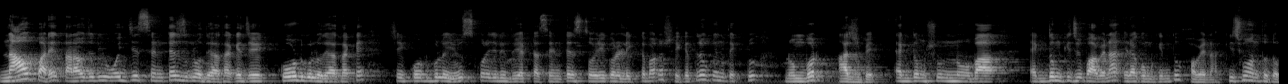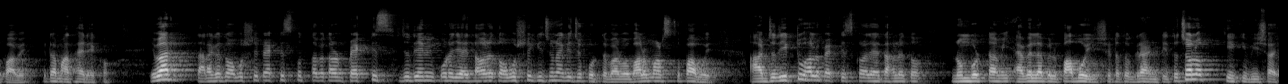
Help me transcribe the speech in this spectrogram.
নাও পারে, তারাও যদি ওই যে সেন্টেন্সগুলো দেওয়া থাকে, যে কোডগুলো দেওয়া থাকে, সেই কোডগুলো ইউজ করে যদি দুই একটা সেন্টেন্স তৈরি করে লিখতে পারো, সেক্ষেত্রেও কিন্তু একটু নম্বর আসবে। একদম শূন্য বা একদম কিছু পাবে না, এরকম কিন্তু হবে না। কিছু অন্তত পাবে, এটা মাথায় রেখো। এবার তার আগে তো অবশ্যই প্র্যাকটিস করতে হবে, কারণ প্র্যাকটিস যদি আমি করে যাই, তাহলে তো অবশ্যই কিছু না কিছু করতে পারব, ভালো মার্কস তো পাবোই। আর যদি একটু ভালো প্র্যাকটিস করা যায়, তাহলে তো নম্বরটা আমি অ্যাভেলেবেল পাবোই, সেটা তো গ্যারান্টি তো চলো, কী কী বিষয়?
